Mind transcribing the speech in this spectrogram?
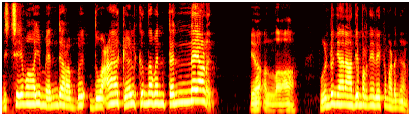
നിശ്ചയമായും എന്റെ റബ്ബ് ദുആ കേൾക്കുന്നവൻ തന്നെയാണ്. യാ അല്ലാ. വീണ്ടും ഞാൻ ആദ്യം പറഞ്ഞതിലേക്ക് മടങ്ങുകയാണ്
